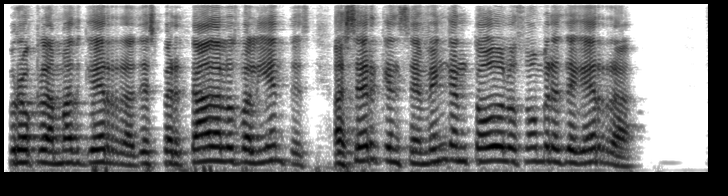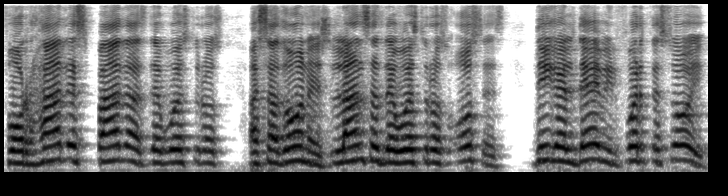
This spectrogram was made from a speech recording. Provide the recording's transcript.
proclamad guerra, despertad a los valientes, acérquense, vengan todos los hombres de guerra, forjad espadas de vuestros asadones, lanzas de vuestros hoces, diga el débil, fuerte soy.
